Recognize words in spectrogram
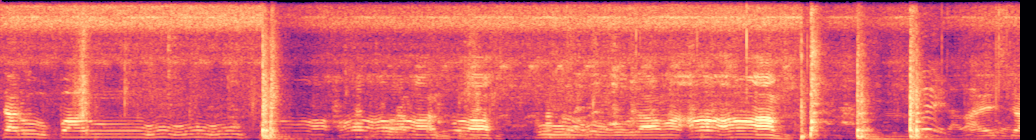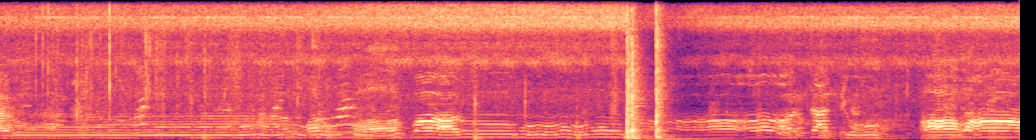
berkongkong. Sarupa-rupa orang am Ai saru. Rupa-rupa satu orang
